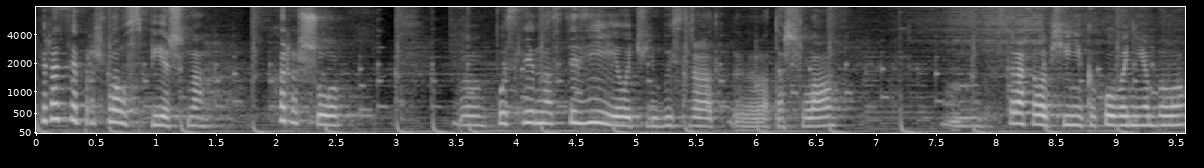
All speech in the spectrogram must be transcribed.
Операция прошла успешно, хорошо. Э, После анестезии я очень быстро от- э, отошла. М, Страха вообще никакого не было.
